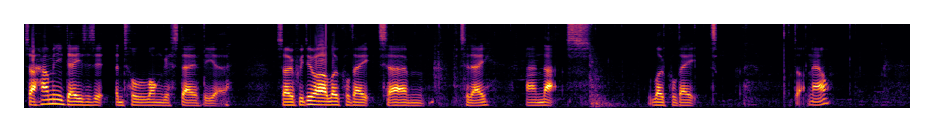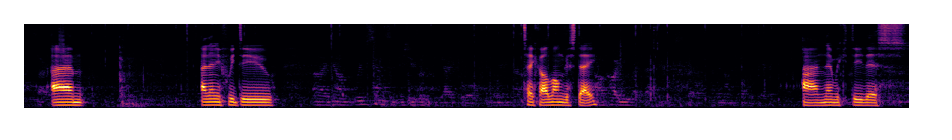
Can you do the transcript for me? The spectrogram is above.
So how many days is it until the longest day of the year? So if we do our local date um, today, and that's local date dot now. Um, and then if we do take our longest day, and then we could do this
